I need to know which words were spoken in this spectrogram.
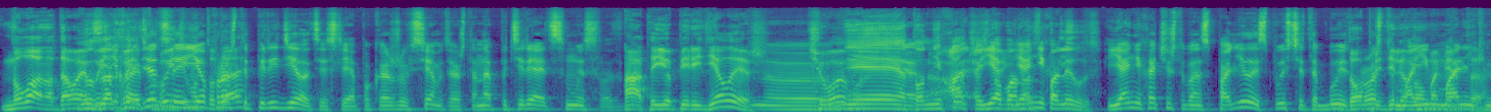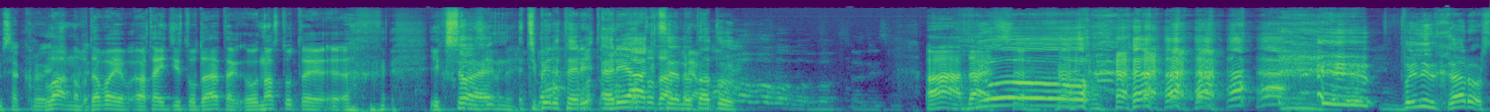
Ну ладно, давай Ну, выйдем Придется ее туда. просто переделать, если я покажу всем, потому что она потеряет смысл. А, ты ее переделаешь? Ну, Чего? Нет, он не А, хочет, я- чтобы я она не- спалилась. Я не хочу, чтобы она спалилась, пусть это будет До просто моим момента. маленьким сокровищем. Ладно, Да. давай отойди туда. так- у нас тут э, э, Все, эксклюзивный. теперь это ре- Вот- вот реакция туда на прям. тату. А, да. Блин, хорош.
